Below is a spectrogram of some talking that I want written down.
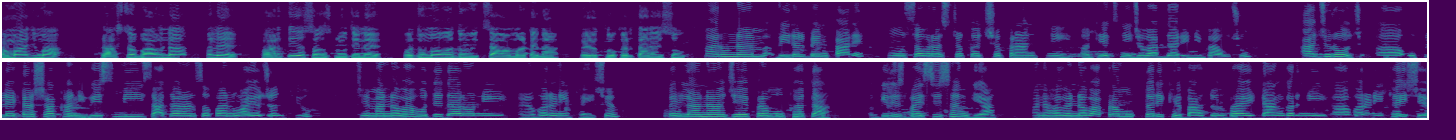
સમાજમાં રાષ્ટ્રભાવના અને ભારતીય સંસ્કૃતિને વધુમાં વધુ વિકસાવવા માટેના પ્રયત્નો કરતા રહીશું. મારું નામ વિરલબેન પારેખ. હું સૌરાષ્ટ્ર કચ્છ પ્રાંતની અધ્યક્ષની જવાબદારી નિભાવું છું. આજ રોજ ઉપલેટા શાખાની વીસમી સાધારણ સભાનું આયોજન થયું, જેમાં નવા હોદ્દેદારોની વરણી થઈ છે. પહેલાંના જે પ્રમુખ હતા, ગિરીશભાઈ સિસંગિયા, અને હવે નવા પ્રમુખ તરીકે બહાદુરભાઈ ડાંગરની વરણી થઈ છે.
